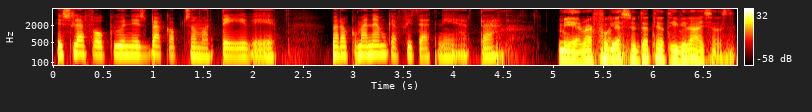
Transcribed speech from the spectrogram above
És le fog ülni, és bekapcsolom a tévét. Mert akkor már nem kell fizetni érte. Miért? Meg fogja szüntetni a TV license-t?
